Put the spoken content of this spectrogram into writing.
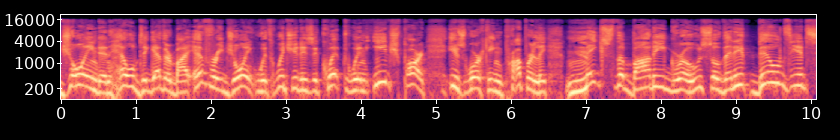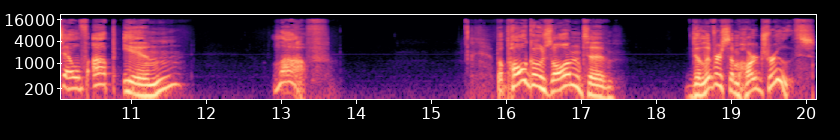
joined and held together by every joint with which it is equipped, when each part is working properly, makes the body grow so that it builds itself up in love. But Paul goes on to deliver some hard truths.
